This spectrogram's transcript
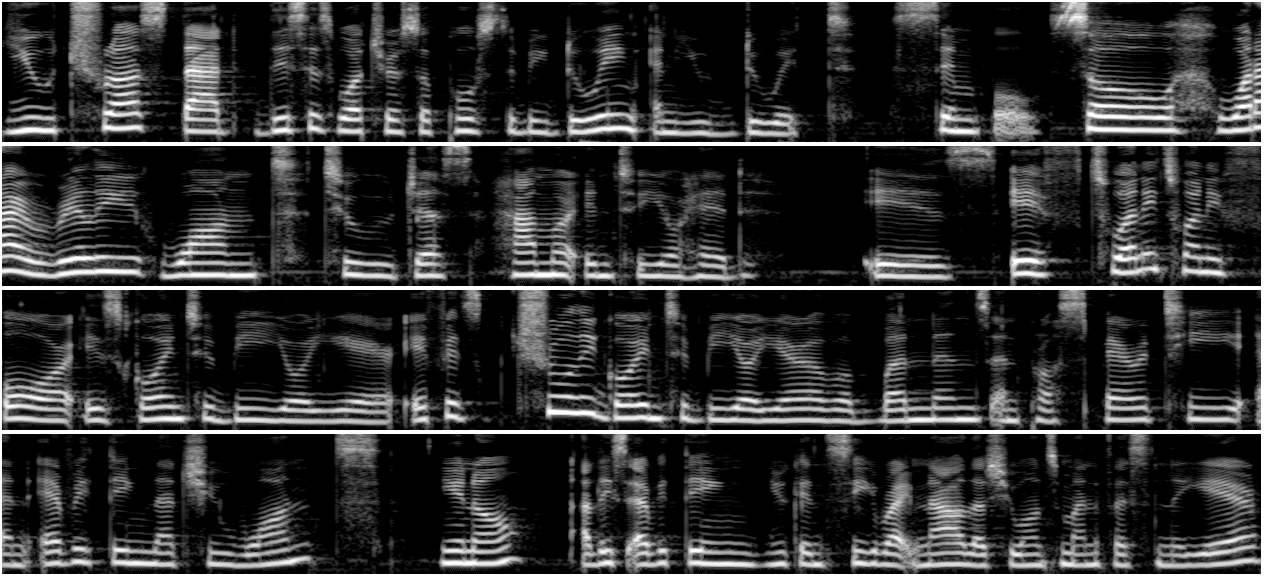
You trust that this is what you're supposed to be doing and you do it. Simple. So what i really want to just hammer into your head is if 2024 is going to be your year, if it's truly going to be your year of abundance and prosperity and everything that you want, you know, at least everything you can see right now that you want to manifest in the year,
